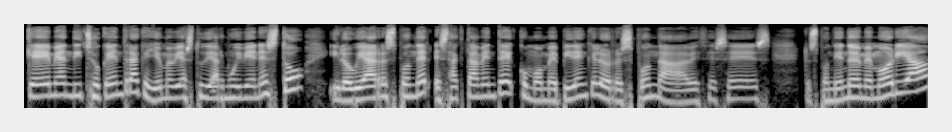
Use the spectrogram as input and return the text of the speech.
que me han dicho que entra, que yo me voy a estudiar muy bien esto y lo voy a responder exactamente como me piden que lo responda. A veces es respondiendo de memoria,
